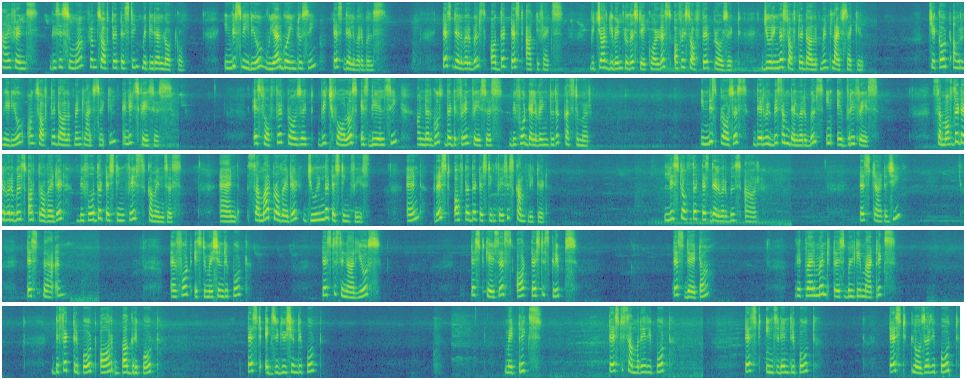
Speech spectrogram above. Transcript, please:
Hi friends, this is Suma from softwaretestingmaterial.com. In this video, we are going to see test deliverables. Test deliverables are the test artifacts which are given to the stakeholders of a software project during the software development lifecycle. Check out our video on software development lifecycle and its phases. A software project which follows SDLC undergoes the different phases before delivering to the customer. In this process, there will be some deliverables in every phase. Some of the deliverables are provided before the testing phase commences and some are provided during the testing phase and rest after the testing phase is completed. List of the test deliverables are test strategy, test plan, effort estimation report, test scenarios, test cases or test scripts, test data, requirement traceability matrix, defect report or bug report, test execution report, metrics, test summary report, test incident report, test closure report,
